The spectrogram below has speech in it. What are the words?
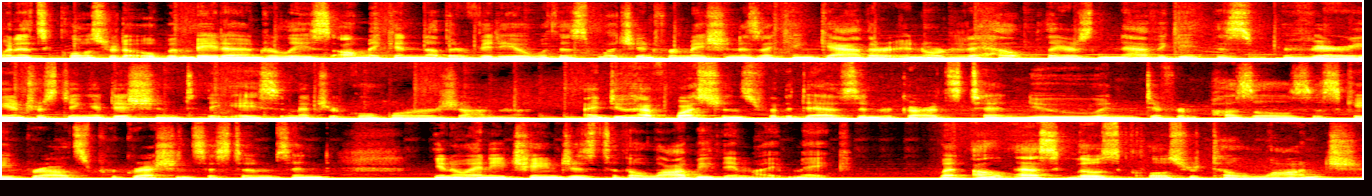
When it's closer to open beta and release, I'll make another video with as much information as I can gather in order to help players navigate this very interesting addition to the asymmetrical horror genre. I do have questions for the devs in regards to new and different puzzles, escape routes, progression systems, and, you know, any changes to the lobby they might make. But I'll ask those closer to launch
